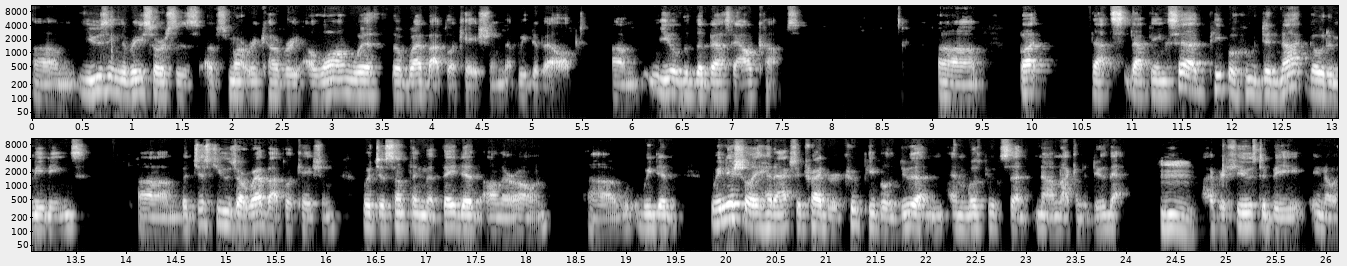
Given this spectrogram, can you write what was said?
um, using the resources of Smart Recovery along with the web application that we developed um, yielded the best outcomes. Uh, but that's, that being said, people who did not go to meetings um, but just use our web application, which is something that they did on their own. Uh, we did we initially had actually tried to recruit people to do that, and, and most people said, "No, I'm not going to do that. Mm. I refuse to be, you know,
